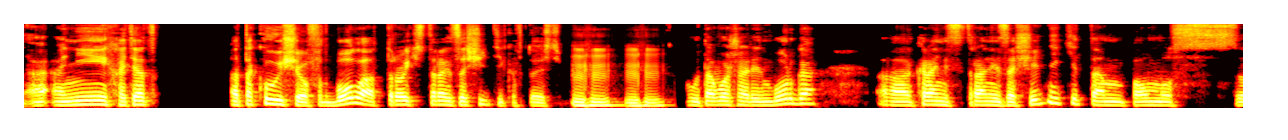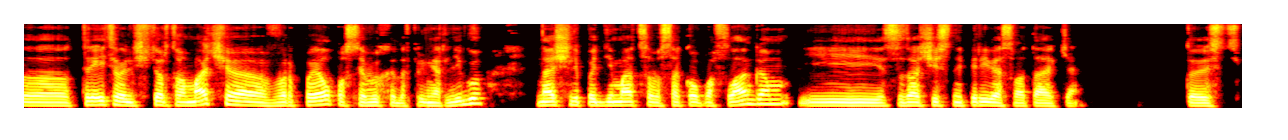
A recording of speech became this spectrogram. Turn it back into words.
а, они хотят атакующего футбола от тройки старых защитников. То есть Мгм. Мгм. у того же Оренбурга а, крайне центральные защитники. Там, по-моему, с э, третьего или четвертого матча в РПЛ после выхода в премьер-лигу начали подниматься высоко по флангам и создавать численный перевес в атаке. То есть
